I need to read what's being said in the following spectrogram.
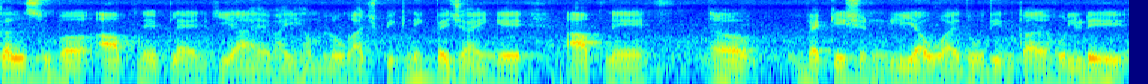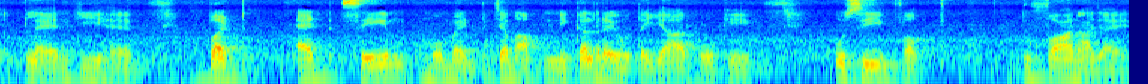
कल सुबह आपने प्लान किया है, भाई हम लोग आज पिकनिक पे जाएँगे, आपने वैकेशन लिया हुआ है, दो दिन का हॉलीडे प्लान की है। बट एट सेम मोमेंट जब आप निकल रहे हो, तैयार हो के उसी वक्त तूफ़ान आ जाए,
